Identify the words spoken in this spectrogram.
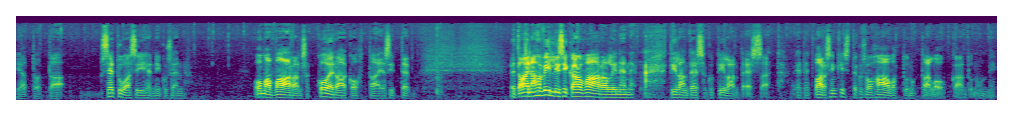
Ja tota, se tuo siihen niin kuin sen oman vaaransa koiraa kohtaan ja sitten, että ainahan villisika on vaarallinen tilanteessa kuin tilanteessa, että, että varsinkin sitten kun se on haavoittunut tai loukkaantunut, niin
